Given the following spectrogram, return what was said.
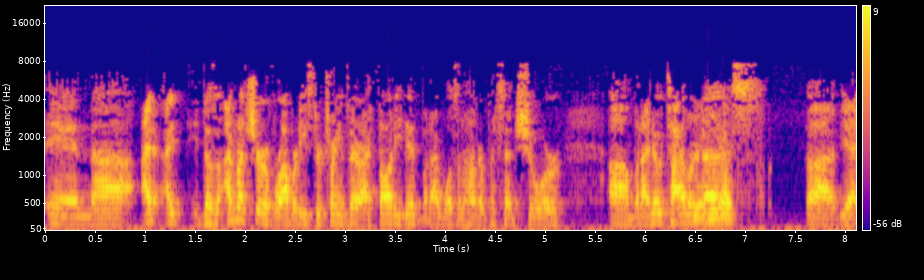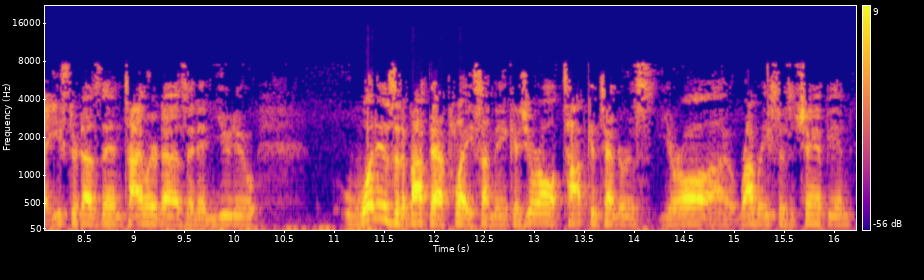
And uh, I, I it does. I'm not sure if Robert Easter trains there. I thought he did, but I wasn't 100 percent sure. Um, but I know Tyler Yeah, he does. Uh, yeah, Easter does. Then Tyler does, and then you do. What is it about that place? I mean, because you're all top contenders. You're all uh, Robert Easter's a champion.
